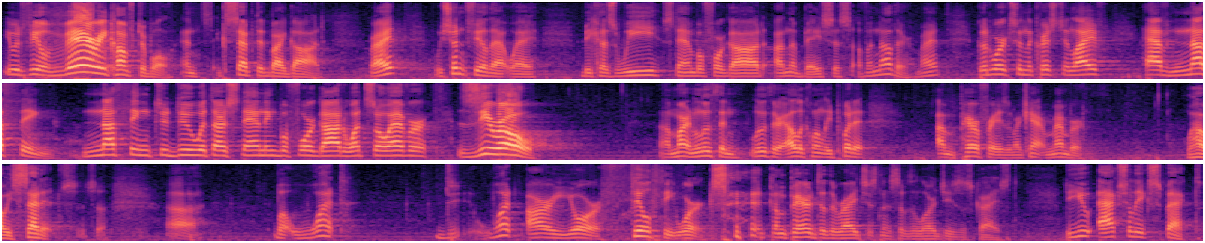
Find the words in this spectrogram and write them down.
You would feel very comfortable and accepted by God, right? We shouldn't feel that way because we stand before God on the basis of another, right? Good works in the Christian life have nothing, nothing to do with our standing before God whatsoever. Zero. Uh, Martin Luther, Luther eloquently put it. I'm paraphrasing, I can't remember how he said it. So, uh, but what, do, what are your filthy works compared to the righteousness of the Lord Jesus Christ? Do you actually expect,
